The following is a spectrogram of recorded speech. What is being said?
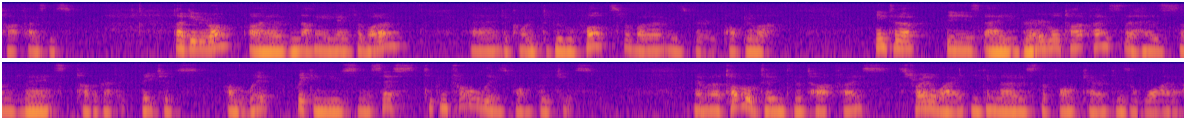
typefaces. Don't get me wrong, I have nothing against Roboto, and according to Google Fonts, Roboto is very popular. Inter is a variable typeface that has some advanced typographic features. On the web, we can use CSS to control these font features. Now when I toggle into the typeface, straight away you can notice the font characters are wider.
